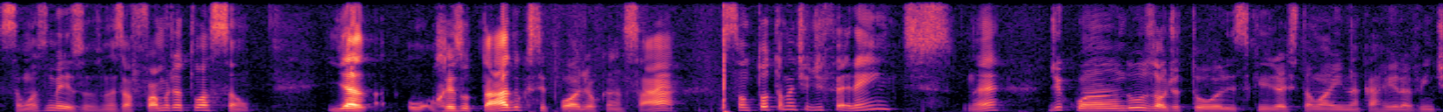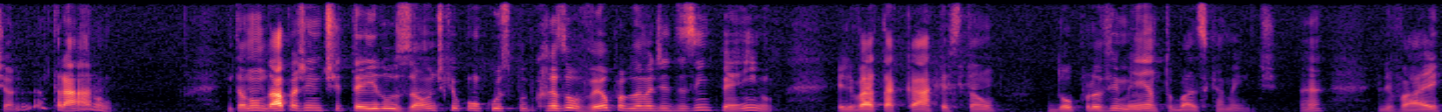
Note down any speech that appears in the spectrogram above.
são as mesmas, mas a forma de atuação e a, o resultado que se pode alcançar são totalmente diferentes né, de quando os auditores que já estão aí na carreira há 20 anos entraram. Então não dá para a gente ter ilusão de que o concurso público resolveu o problema de desempenho. Ele vai atacar a questão do provimento, basicamente. Né? Ele vai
